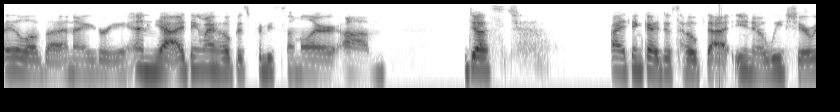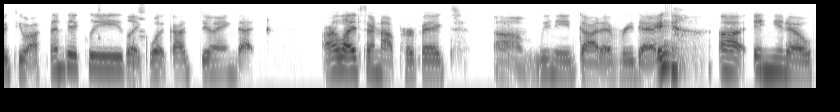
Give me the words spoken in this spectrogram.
I love that and I agree. And yeah, I think my hope is pretty similar. Um just I think I just hope that, you know, we share with you authentically like what God's doing that our lives are not perfect. Um we need God every day. Uh and you know,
